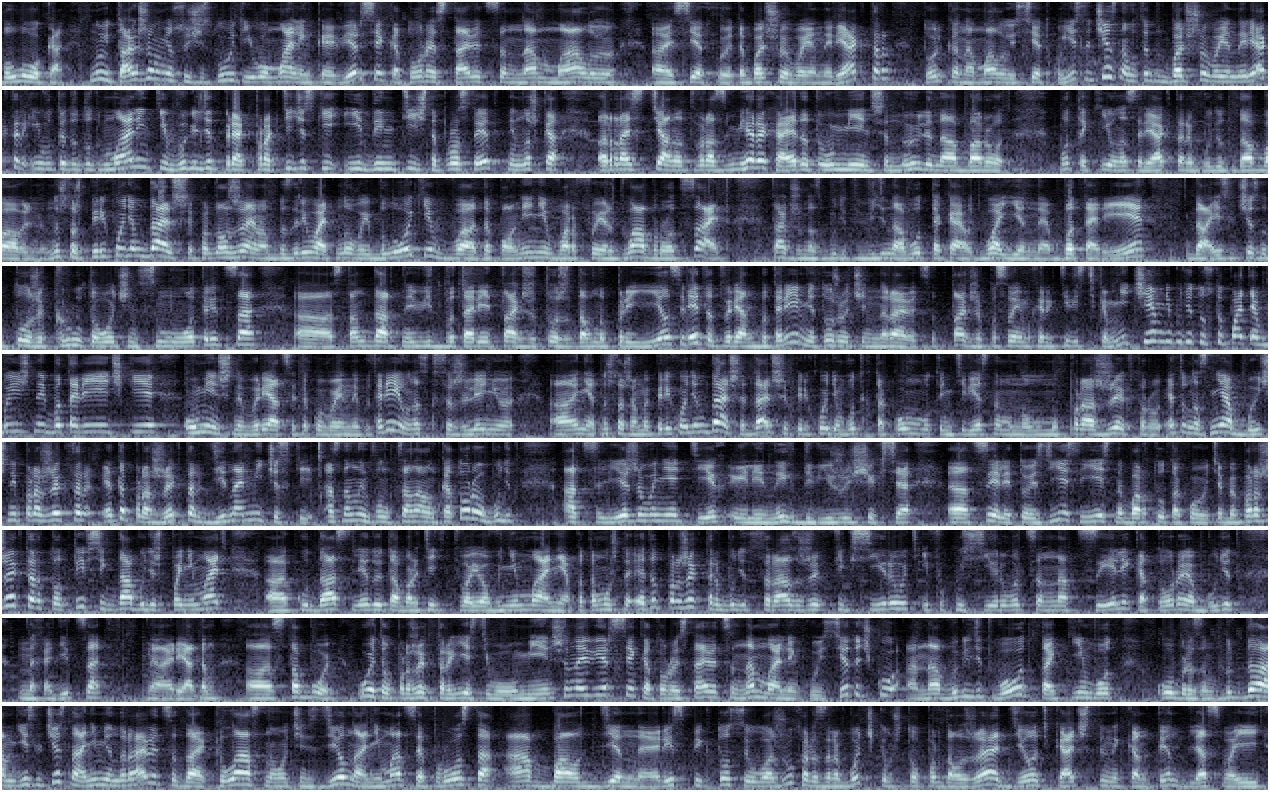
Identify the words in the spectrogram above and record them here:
блока. Ну и также у него существует его маленькая версия, которая ставится на малую сетку. Это большой военный реактор, только на малую сетку. Если честно, честно, вот этот большой военный реактор и вот этот тут маленький выглядят практически идентично. Просто этот немножко растянут в размерах, а этот уменьшен, ну или наоборот. Вот такие у нас реакторы будут добавлены. Ну что ж, переходим дальше. Продолжаем обозревать новые блоки в дополнение Warfare 2 Broadside. Также у нас будет введена вот такая вот военная батарея. Да, если честно, тоже круто очень смотрится. А, стандартный вид батареи также тоже давно приелся. Этот вариант батареи мне тоже очень нравится. Также по своим характеристикам ничем не будет уступать обычной батареечки. Уменьшенной вариации такой военной батареи у нас, к сожалению, а, нет. Ну что ж, а мы переходим дальше. Дальше переходим вот к такому вот интересному новому прожектору. Это у нас необычный прожектор, это прожектор динамический, основным функционалом которого будет отслеживание тех или иных движущихся э, целей. То есть, если есть на борту такой у тебя прожектор, то ты всегда будешь понимать, э, куда следует обратить твое внимание, потому что этот прожектор будет сразу же фиксировать и фокусироваться на цели, которая будет находиться рядом э, с тобой. У этого прожектора есть его уменьшенная версия, которая ставится на маленькую сеточку, она выглядит вот таким вот образом. Да, если честно, они мне нравятся, да, классно очень сделана, анимация просто обалденная. Респектос и уважуха разработчикам, что продолжают делать качественный контент для своей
